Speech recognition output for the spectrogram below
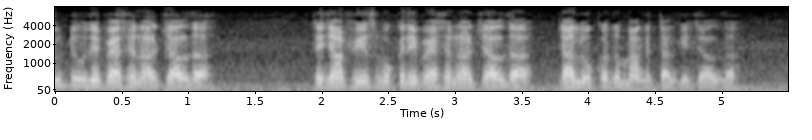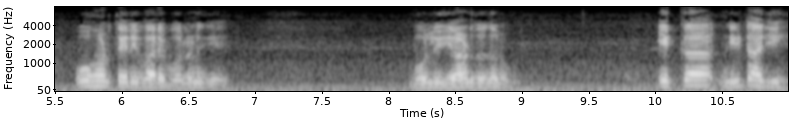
YouTube ਦੇ ਪੈਸੇ ਨਾਲ ਚੱਲਦਾ ਤੇ ਜਾਂ Facebook ਦੇ ਪੈਸੇ ਨਾਲ ਚੱਲਦਾ ਜਾਂ ਲੋਕਾਂ ਤੋਂ ਮੰਗ ਤੰਗ ਕੇ ਚੱਲਦਾ। ਉਹ ਹੁਣ ਤੇਰੇ ਬਾਰੇ ਬੋਲਣਗੇ। ਬੋਲੀ ਜਾਣ ਦੋ ਉਹਨਾਂ ਨੂੰ। ਇੱਕ ਨੀਟਾ ਜੀ,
